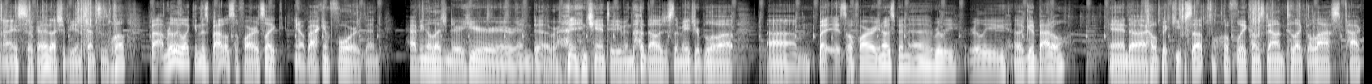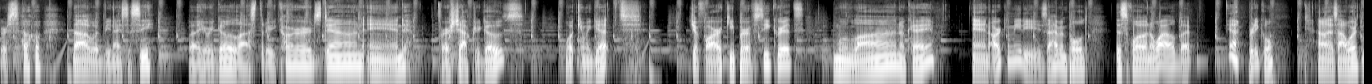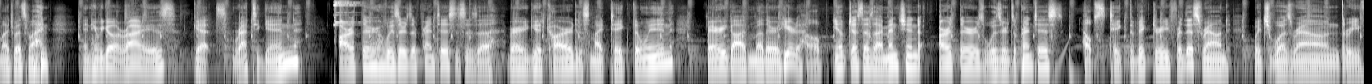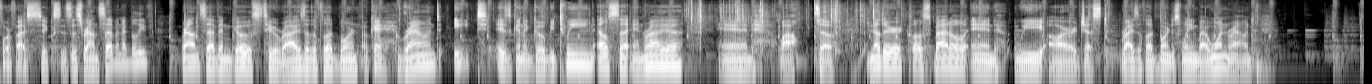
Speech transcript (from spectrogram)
Nice. Okay, that should be intense as well. But I'm really liking this battle so far. It's like, you know, back and forth and having a legendary here and uh, enchanted, even though that was just a major blowout. Um, but so far, you know, it's been a really, really uh, good battle. And uh, I hope it keeps up. Hopefully, it comes down to like the last pack or so. that would be nice to see. But here we go, last three cards down, and first chapter goes. What can we get? Jafar, Keeper of Secrets, Mulan, okay, and Archimedes. I haven't pulled this foil in a while, but yeah, pretty cool. I don't know it's not worth much, but it's fine. And here we go. Rise gets Ratigan, Arthur, Wizard's Apprentice. This is a very good card. This might take the win fairy godmother here to help. Yep, just as I mentioned, Arthur's Wizard's Apprentice helps take the victory for this round, which was round three, four, five, six. Is this round seven, I believe? Round seven goes to Rise of the Floodborn. Okay, round eight is gonna go between Elsa and Raya. And wow, so another close battle, and we are just Rise of the Floodborn just winning by one round.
